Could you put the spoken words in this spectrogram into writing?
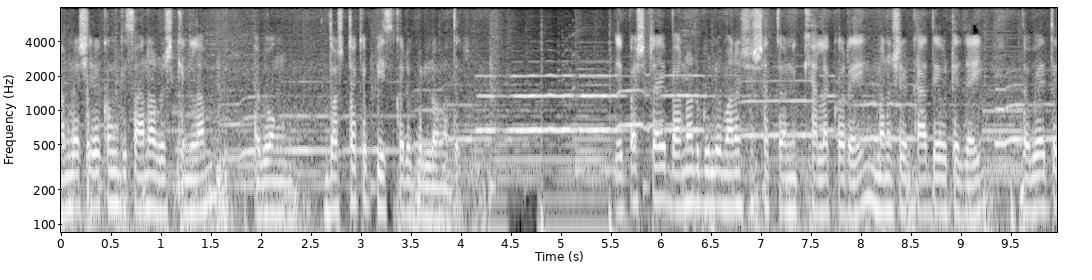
আমরা সেরকম কিছু আনারস কিনলাম এবং দশ টাকা পিস করে পড়ল আমাদের। এ পাশটায় বানরগুলো মানুষের সাথে অনেক খেলা করে, মানুষের কাঁধে উঠে যায়। তবে এতে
